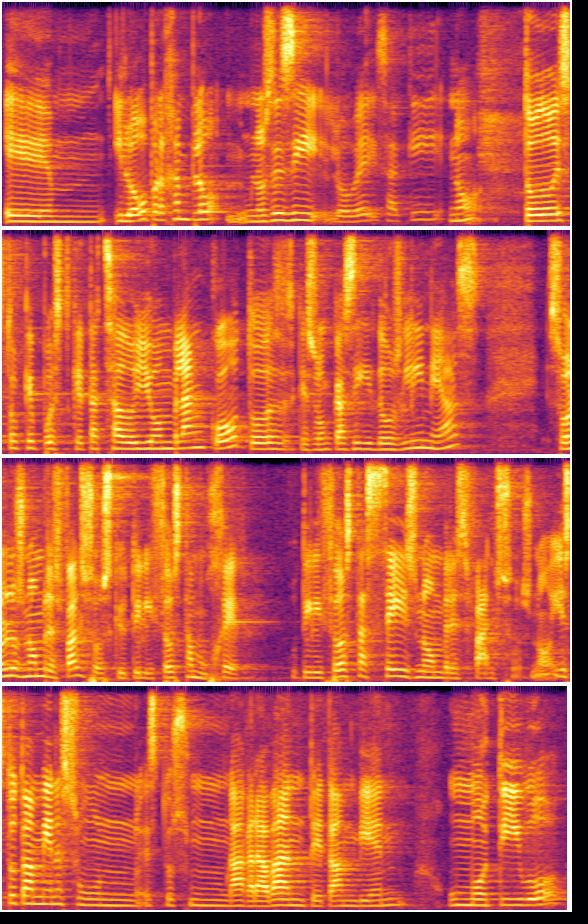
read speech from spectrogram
Em, y luego, por ejemplo, no sé si lo veis aquí, ¿no? todo esto que, pues, que he tachado yo en blanco, todos, que son casi dos líneas, son los nombres falsos que utilizó esta mujer. Utilizó hasta seis nombres falsos. ¿no? Y esto también es un, esto es un agravante, también, un motivo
